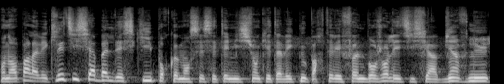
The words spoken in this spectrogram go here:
On en parle avec Laetitia Baldeschi pour commencer cette émission qui est avec nous par téléphone. Bonjour Laetitia, bienvenue.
